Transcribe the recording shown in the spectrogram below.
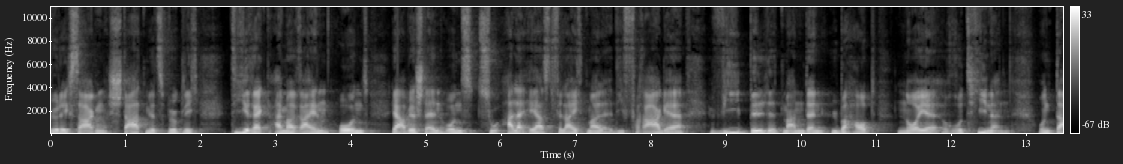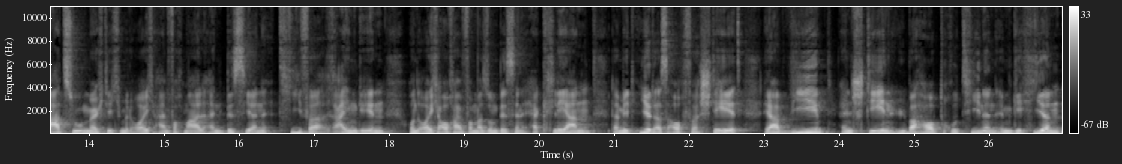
würde ich sagen, starten wir jetzt wirklich direkt einmal rein und ja, wir stellen uns zuallererst vielleicht mal die Frage, wie bildet man denn überhaupt neue Routinen? Und dazu möchte ich mit euch einfach mal ein bisschen tiefer reingehen und euch auch einfach mal so ein bisschen erklären, damit ihr das auch versteht. Ja, wie entstehen überhaupt Routinen im Gehirn?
